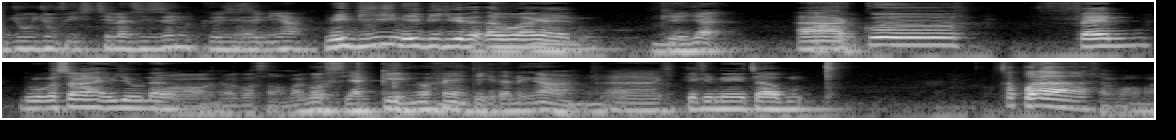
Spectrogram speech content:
hujung-hujung fixture last season ke season ni lah. Maybe, maybe kita tak tahu lah kan. Okay, Jad. Ah, aku fan 2-0 lah MU menang. Wow, 2-0. Bagus. Yakin kau fan nanti kita dengar. Ah, kita kena macam support lah. Sama.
